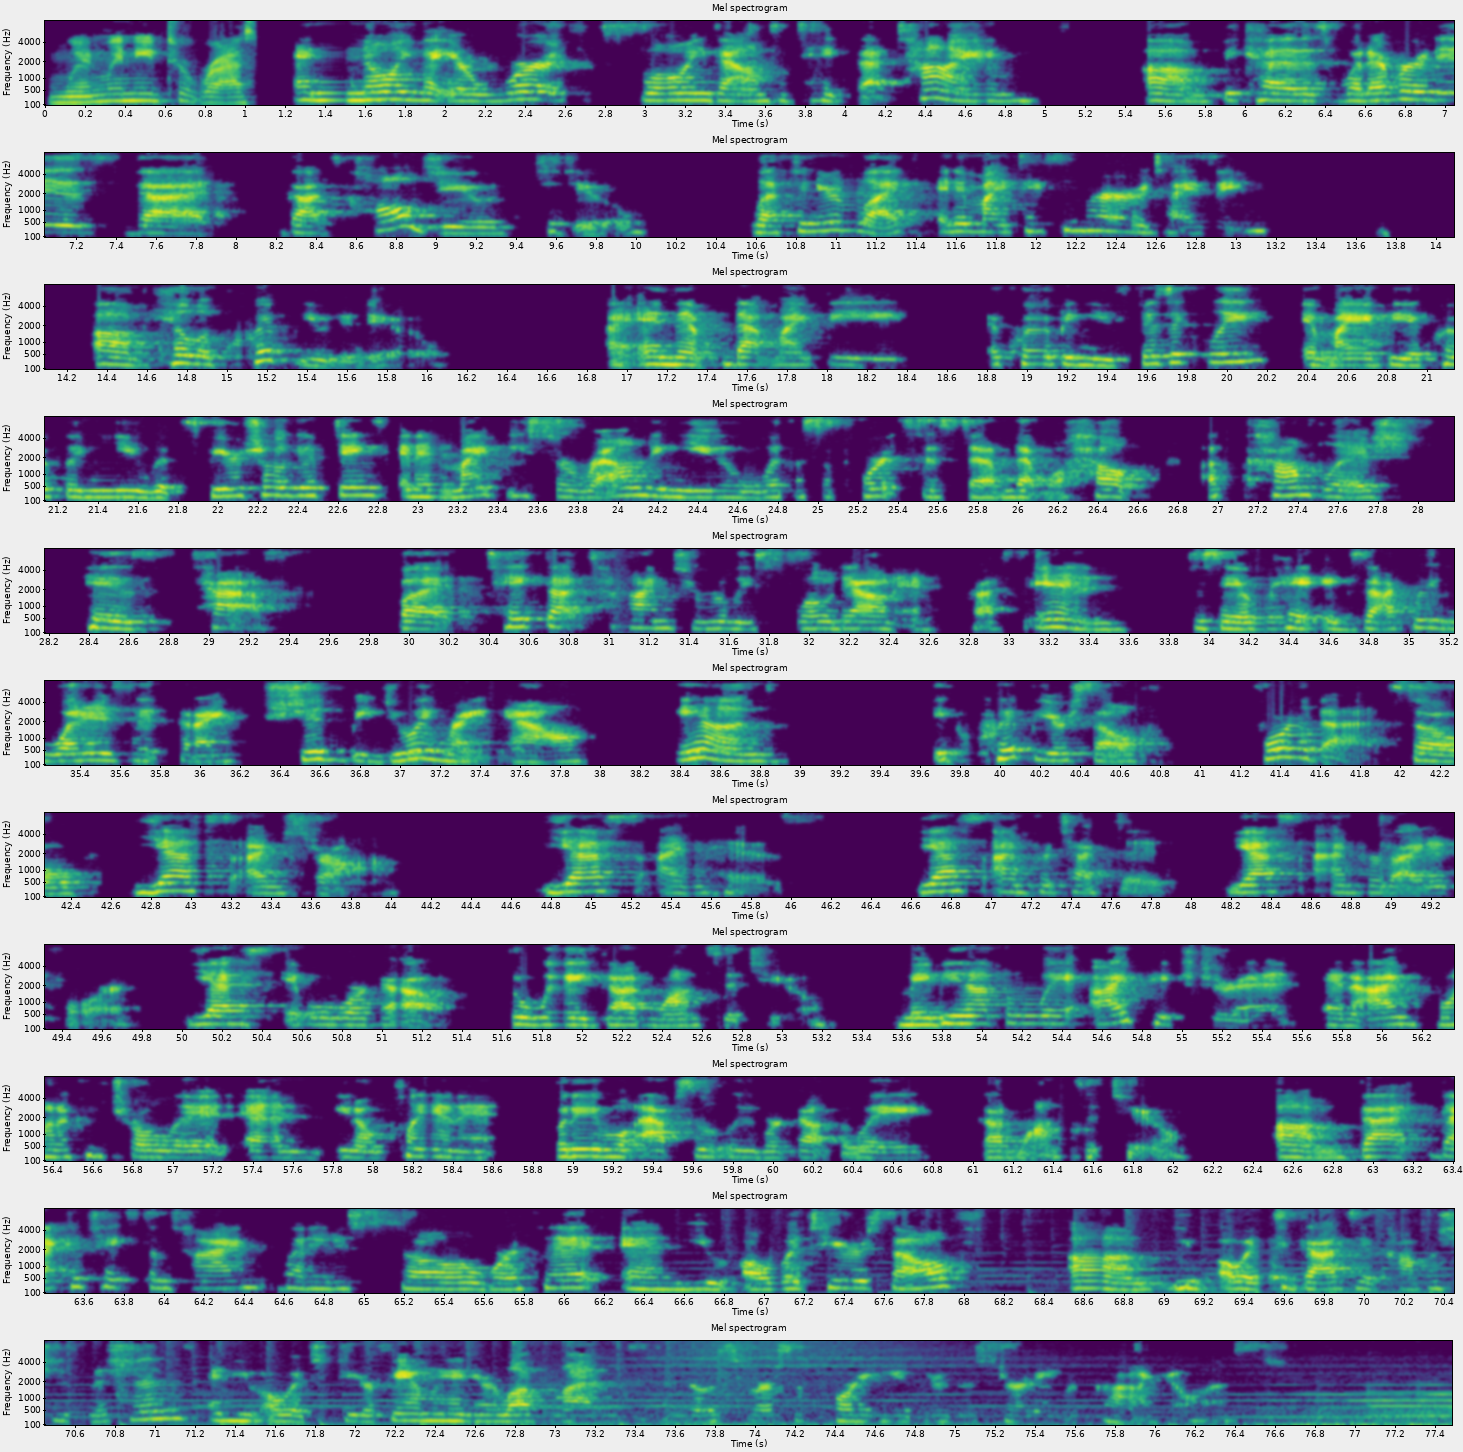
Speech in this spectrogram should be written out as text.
when we need to rest. And knowing that you're worth slowing down to take that time um, because whatever it is that God's called you to do left in your life, and it might take some prioritizing, um, He'll equip you to do. And that, that might be equipping you physically, it might be equipping you with spiritual giftings, and it might be surrounding you with a support system that will help accomplish his task. But take that time to really slow down and press in to say, okay, exactly what is it that I should be doing right now? And equip yourself for that. So, yes, I'm strong. Yes, I'm his. Yes, I'm protected. Yes, I'm provided for. Yes, it will work out the way God wants it to. Maybe not the way I picture it and I want to control it and, you know, plan it, but it will absolutely work out the way God wants it to. Um, that that could take some time, but it is so worth it, and you owe it to yourself. Um, you owe it to God to accomplish His missions, and you owe it to your family and your loved ones and those who are supporting you through this journey with chronic illness.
